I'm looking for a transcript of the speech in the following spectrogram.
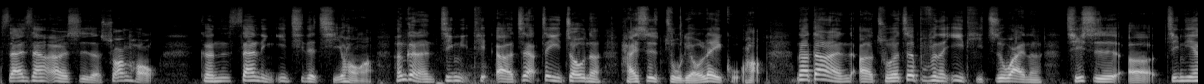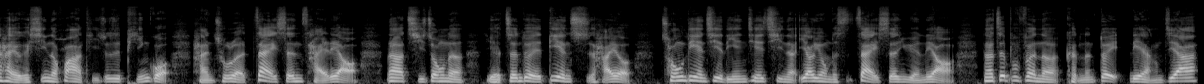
三三二四的双红。跟三零一七的旗红哦，很可能今天呃这这一周呢还是主流类股哈。那当然呃除了这部分的议题之外呢，其实呃今天还有个新的话题，就是苹果喊出了再生材料。那其中呢也针对电池还有充电器连接器呢要用的是再生原料。那这部分呢可能对两家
